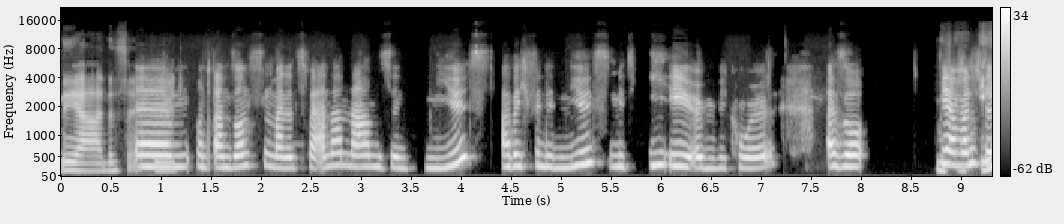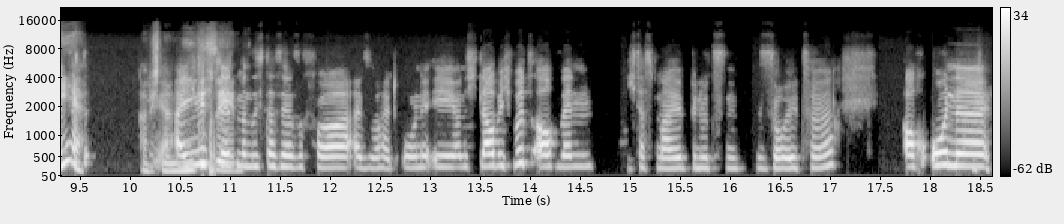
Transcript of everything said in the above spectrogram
Ja, das ist halt blöd. Ähm, und ansonsten, meine zwei anderen Namen sind Nils, aber ich finde Nils mit IE irgendwie cool. Also, Mit ja, man stellt E? Habe ich noch nie eigentlich stellt man sich das ja so vor, also halt ohne E. Und ich glaube, ich würde es auch, wenn ich das mal benutzen sollte, auch ohne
